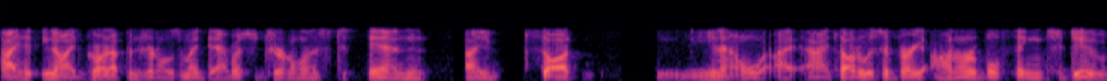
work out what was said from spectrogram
I had, you know, I'd grown up in journalism. My dad was a journalist. And I thought, you know, I, I thought it was a very honorable thing to do.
